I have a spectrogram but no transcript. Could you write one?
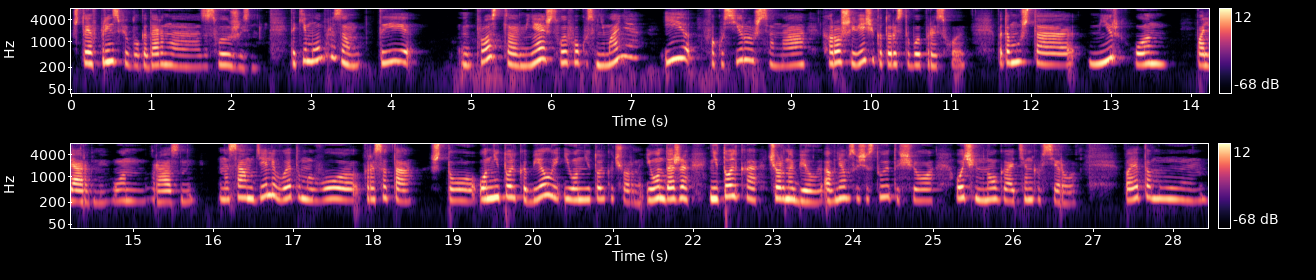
что я, в принципе, благодарна за свою жизнь. Таким образом, ты просто меняешь свой фокус внимания и фокусируешься на хорошие вещи, которые с тобой происходят. Потому что мир, он полярный, он разный. На самом деле в этом его красота, что он не только белый и он не только черный, и он даже не только черно-белый, а в нем существует еще очень много оттенков серого. Поэтому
